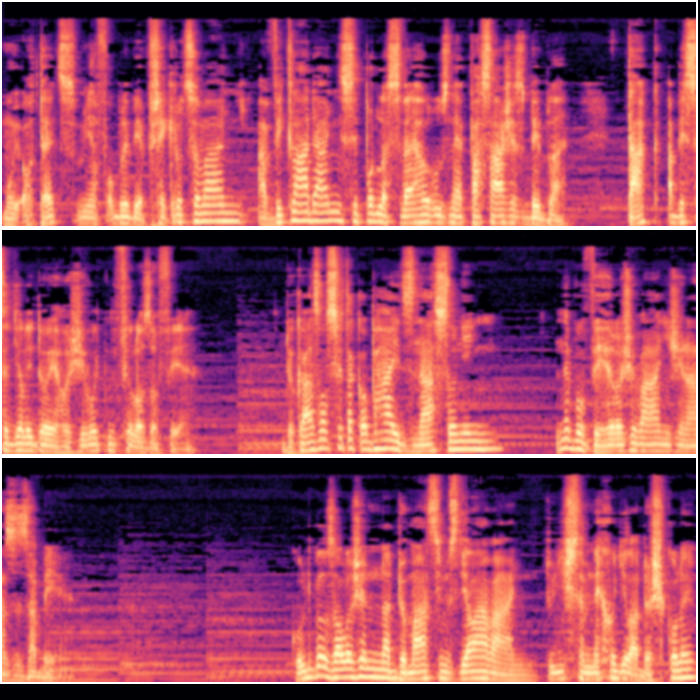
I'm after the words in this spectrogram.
Můj otec měl v oblibě překrucování a vykládání si podle svého různé pasáže z Bible, tak, aby seděli do jeho životní filozofie. Dokázal si tak obhájit znásilnění nebo vyhrožování, že nás zabije. Kult byl založen na domácím vzdělávání, tudíž jsem nechodila do školy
